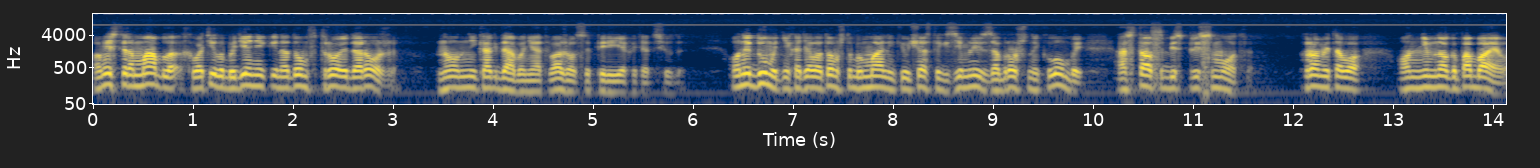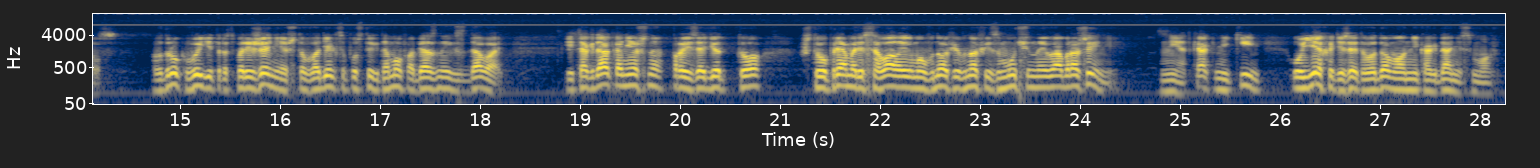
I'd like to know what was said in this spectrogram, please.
У мистера Мабла хватило бы денег и на дом втрое дороже, но он никогда бы не отважился переехать отсюда. Он и думать не хотел о том, чтобы маленький участок земли с заброшенной клумбой остался без присмотра. Кроме того, он немного побаивался. Вдруг выйдет распоряжение, что владельцы пустых домов обязаны их сдавать. И тогда, конечно, произойдет то, что упрямо рисовало ему вновь и вновь измученное воображение. Нет, как ни кинь, уехать из этого дома он никогда не сможет.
